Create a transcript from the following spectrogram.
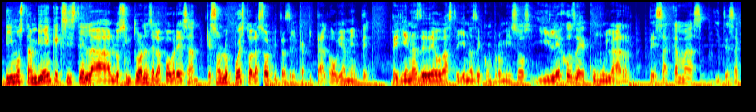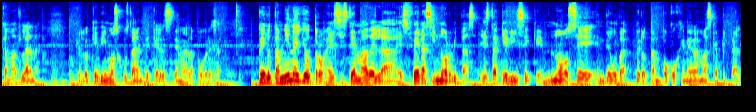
Vimos también que existen los cinturones de la pobreza, que son lo opuesto a las órbitas del capital, obviamente. Te llenas de deudas, te llenas de compromisos y lejos de acumular, te saca más y te saca más lana, que es lo que vimos justamente que era el sistema de la pobreza. Pero también hay otro, el sistema de la esfera sin órbitas, esta que dice que no se endeuda, pero tampoco genera más capital.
